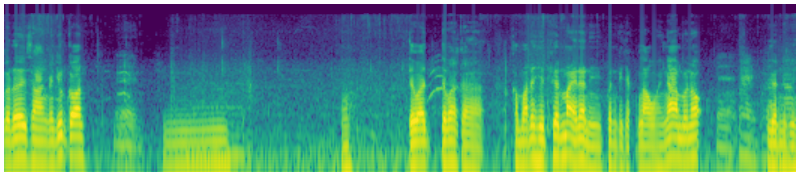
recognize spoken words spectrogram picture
ก็เลยสร้างกันหยุดก่อนแม่นอืมเนาะแต่ว่าแต่ว่าก็ คำว่าได้เฮ็ดเคลื่อนไม้แล้วนี่เพิ่นก็อยากเล่าให้งามด้วยเนาะ แม่นแม่นเพื่อนนี่สิ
